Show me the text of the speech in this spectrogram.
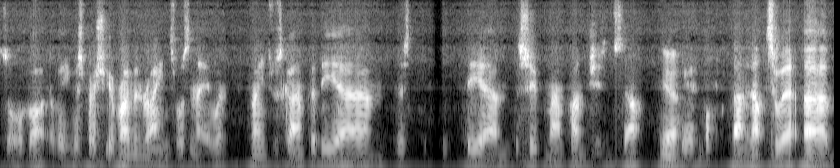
sort of like, I think, especially with Roman Reigns, wasn't it? When Reigns was going for the um, the the, um, the Superman punches and stuff yeah. yeah, standing up to it. Um,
